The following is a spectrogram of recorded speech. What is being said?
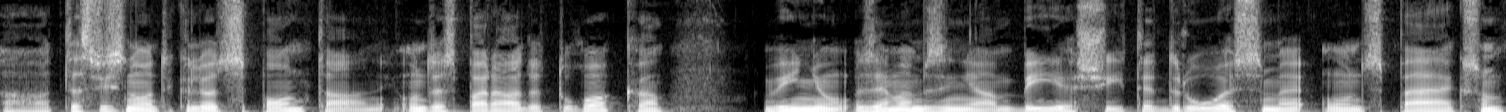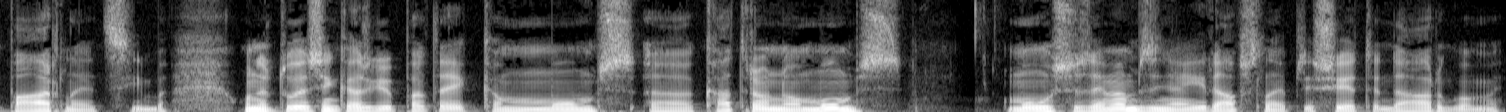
tas viss notika ļoti spontāni. Un tas parāda to, ka Viņu zemapziņā bija šī drosme, un spēks un pārliecība. Un ar to es vienkārši gribu pateikt, ka mums, katram no mums, mūsu zemapziņā ir apslēpti šie dārgumi,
